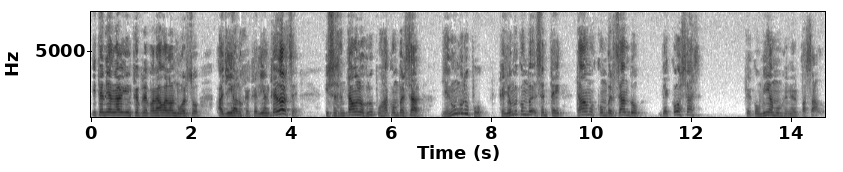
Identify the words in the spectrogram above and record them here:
y tenían alguien que preparaba el almuerzo allí a los que querían quedarse. Y se sentaban los grupos a conversar. Y en un grupo que yo me senté, estábamos conversando de cosas que comíamos en el pasado.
